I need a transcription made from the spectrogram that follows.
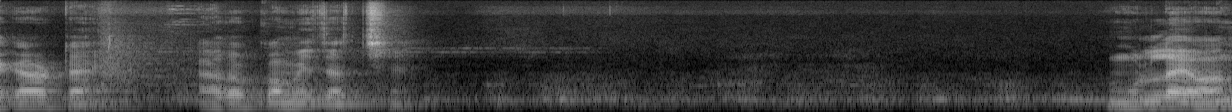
এগারোটায় আরও কমে যাচ্ছে। মূল্যায়ন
